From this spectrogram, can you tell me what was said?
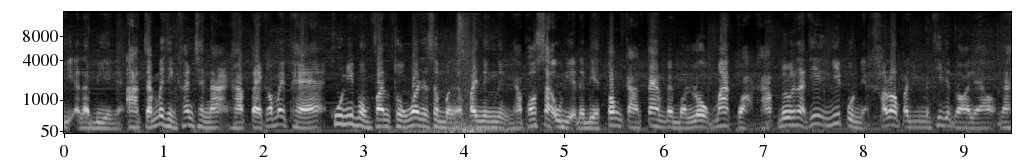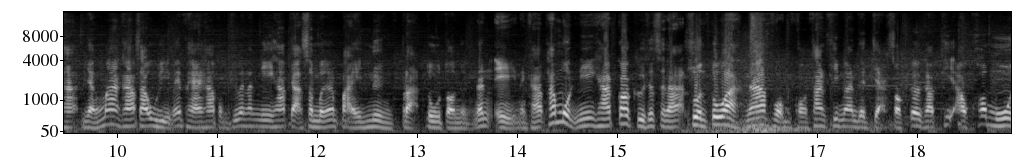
ดิอาระเบียเนี่ยอาจจะไม่ถึงขั้นชนะครับแต่ก็ไม่แพ้คู่นี้ผมฟันธงว่าจะเสมอไป1นหนึ่งครับเพราะซาอุดิอาระเบียต้องการแต้มไปบอลโลกมากกว่าครับโดยขณะที่ญี่ปุ่นเนี่ยเขาเราไปเป็นที่เรียบร้อยแล้วนะฮะอย่างมากครับซาอุดิไม่แพ้ครับผมคิดว่านัดนี้ครับจะเสมอกันไป 1 ประตูต่อหนึ่งนั่นเองนะครับทั้งหมดนี้ครับก็คือทัศนะส่วนตัวนะครับผมของทางทีมงานเดอะแจ็คซ็อกเกอร์ครับที่เอาข้อมูล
